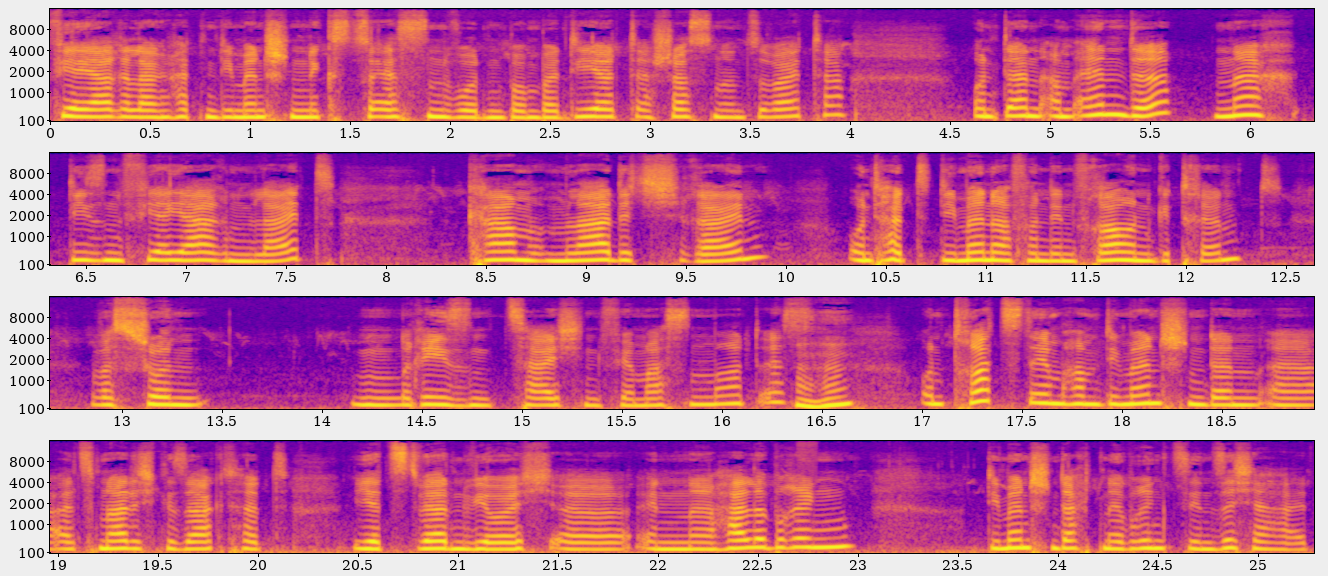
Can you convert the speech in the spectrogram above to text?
Vier Jahre lang hatten die Menschen nichts zu essen, wurden bombardiert, erschossen und so weiter. Und dann am Ende, nach diesen vier Jahren Leid, kam Mladic rein und hat die Männer von den Frauen getrennt, was schon ein Riesenzeichen für Massenmord ist. Mhm. Und trotzdem haben die Menschen dann, äh, als Mladic gesagt hat, jetzt werden wir euch äh, in eine Halle bringen, die Menschen dachten, er bringt sie in Sicherheit.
